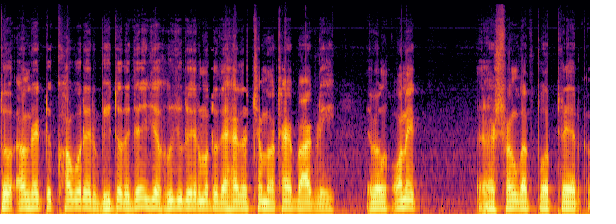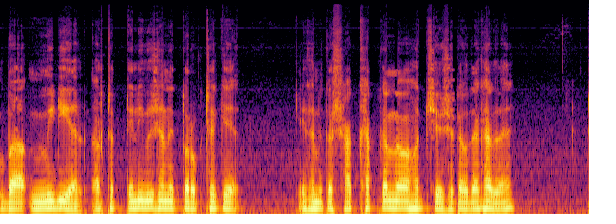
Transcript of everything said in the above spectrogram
তো আমরা একটু খবরের ভিতরে যাই, যে হুজুরের মতো দেখা যাচ্ছে মাথায় বাগড়ি এবং অনেক সংবাদপত্রের বা মিডিয়ার, অর্থাৎ টেলিভিশনের তরফ থেকে এখানে তো সাক্ষাৎকার নেওয়া হচ্ছে, সেটাও দেখা যায়। তো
